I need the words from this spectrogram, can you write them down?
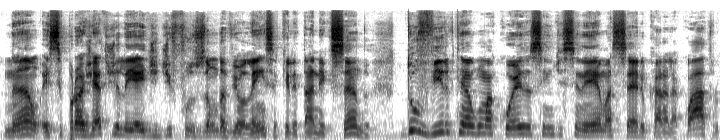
Não, esse projeto de lei aí de difusão da violência que ele tá anexando, duvido que tenha alguma coisa assim de cinema, série, o caralho a quatro.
